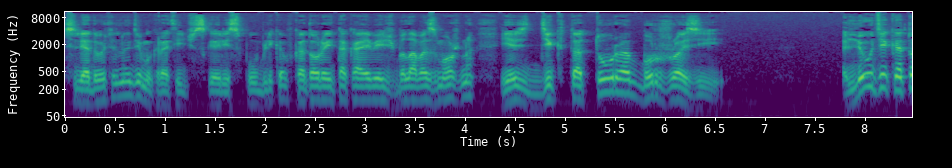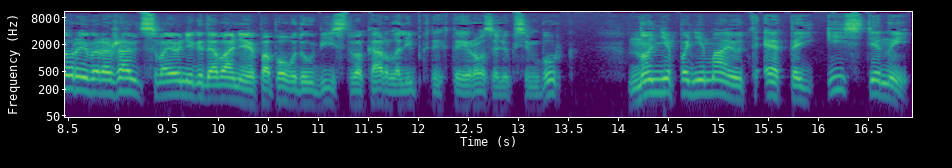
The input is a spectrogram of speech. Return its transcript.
следовательно, демократическая республика, в которой такая вещь была возможна, есть диктатура буржуазии. Люди, которые выражают свое негодование по поводу убийства Карла Липкнехта и Розы Люксембург, но не понимают этой истины,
